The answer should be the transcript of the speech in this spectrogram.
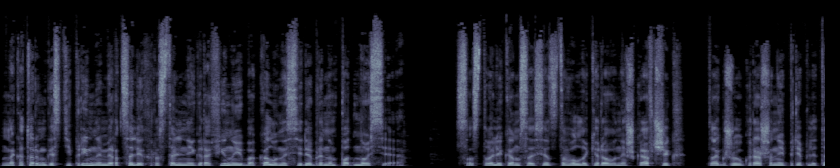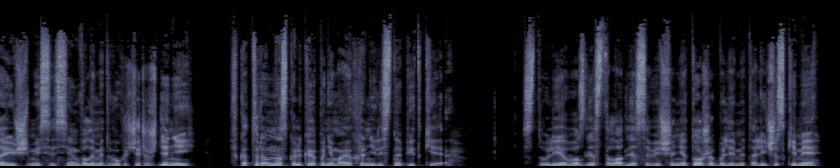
на котором гостеприимно мерцали хрустальные графины и бокалы на серебряном подносе. Со столиком соседствовал лакированный шкафчик, также украшенный переплетающимися символами двух учреждений, в котором, насколько я понимаю, хранились напитки. Стулья возле стола для совещания тоже были металлическими,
